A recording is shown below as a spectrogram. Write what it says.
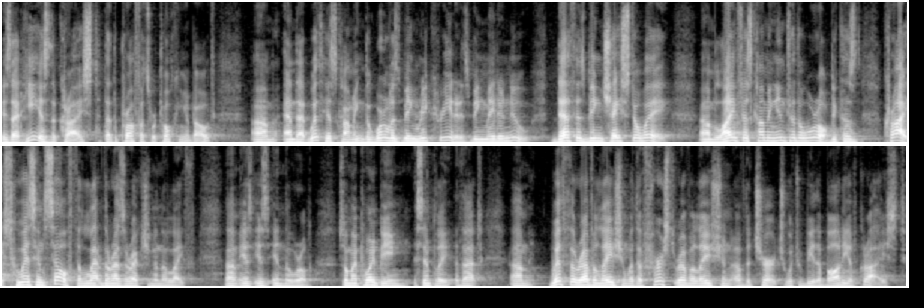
is that He is the Christ that the prophets were talking about, um, and that with His coming, the world is being recreated, it's being made anew. Death is being chased away. Um, life is coming into the world because Christ, who is Himself the, the resurrection and the life, um, is, is in the world. So, my point being simply that um, with the revelation, with the first revelation of the church, which would be the body of Christ,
